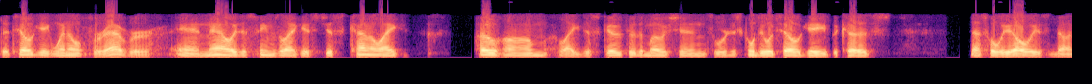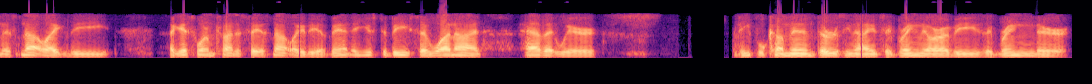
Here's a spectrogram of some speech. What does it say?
the tailgate went on forever, and now it just seems like it's just kind of like ho hum, like just go through the motions. We're just going to do a tailgate because that's what we always done. It's not like the, I guess what I'm trying to say, it's not like the event it used to be. So why not have it where people come in Thursday nights, they bring their RVs, they bring their,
